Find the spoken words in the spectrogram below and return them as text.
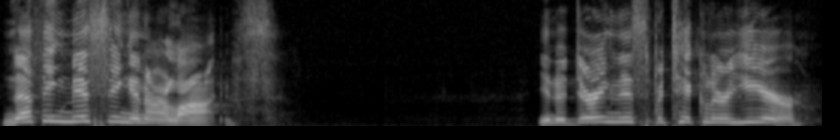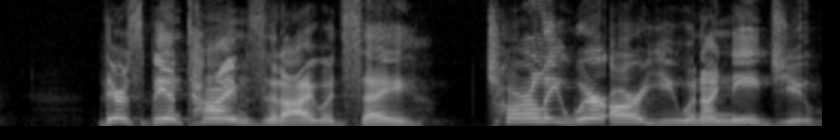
nothing missing in our lives. You know, during this particular year, there's been times that I would say, Charlie, where are you when I need you?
